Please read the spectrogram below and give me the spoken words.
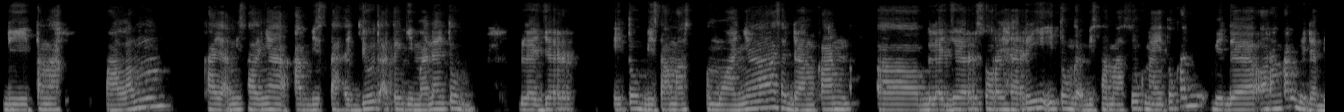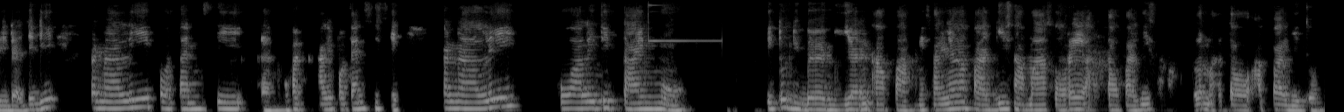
di tengah malam, kayak misalnya habis tahajud atau gimana itu belajar itu bisa masuk semuanya, sedangkan eh, belajar sore hari itu nggak bisa masuk. Nah itu kan beda orang kan beda-beda. Jadi kenali potensi, eh, bukan kenali potensi sih, kenali quality time-mu itu di bagian apa? Misalnya pagi sama sore atau pagi sama malam atau apa gitu.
